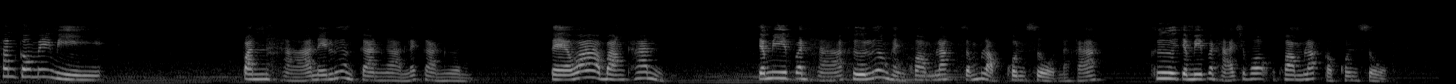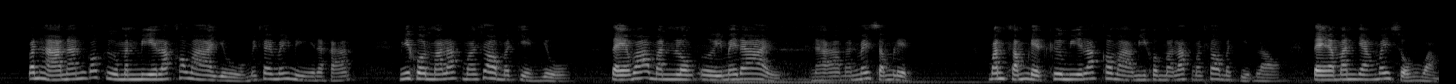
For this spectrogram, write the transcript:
ท่านก็ไม่มีปัญหาในเรื่องการงานและการเงิน แต่ว่าบางท่านจะมีปัญหาคือเรื่องแห่งความรักสำหรับคนโสดนะคะ คือจะมีปัญหาเฉพาะความรักกับคนโสด ปัญหานั้นก็คือมันมีรักเข้ามาอยู่ ไม่ใช่ไม่มีนะคะ มีคนมารักมาชอบมาจีบอยู่ แต่ว่ามันลงเอยไม่ได้นะคะมันไม่สำเร็จ มันสำเร็จคือมีรักเข้ามา มีคนมารักมาชอบมาจีบเรา แต่มันยังไม่สมหวัง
